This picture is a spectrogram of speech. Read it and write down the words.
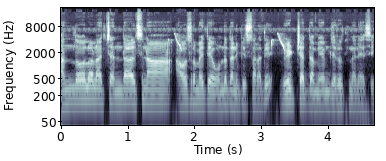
ఆందోళన చెందాల్సిన అవసరం అయితే ఉండదనిపిస్తున్నది వెయిట్ చేద్దాం ఏం జరుగుతుందనేసి.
